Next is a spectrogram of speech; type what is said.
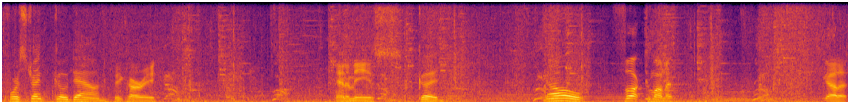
For me there. Before strength go down. Big hurry. Enemies. Good. No. Fuck, come on, man. Got it.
